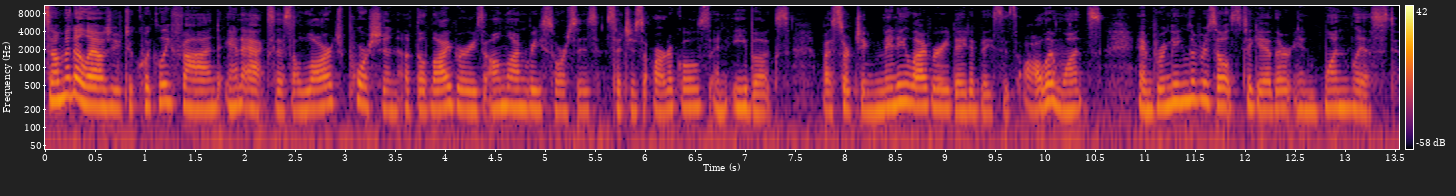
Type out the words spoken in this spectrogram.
Summon allows you to quickly find and access a large portion of the library's online resources, such as articles and ebooks, by searching many library databases all at once and bringing the results together in one list.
